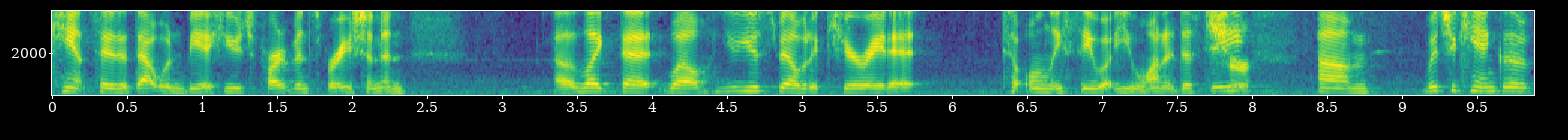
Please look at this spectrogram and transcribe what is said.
can't say that that wouldn't be a huge part of inspiration. And uh, like that, well, you used to be able to curate it to only see what you wanted to see. Sure. Um, which you can go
